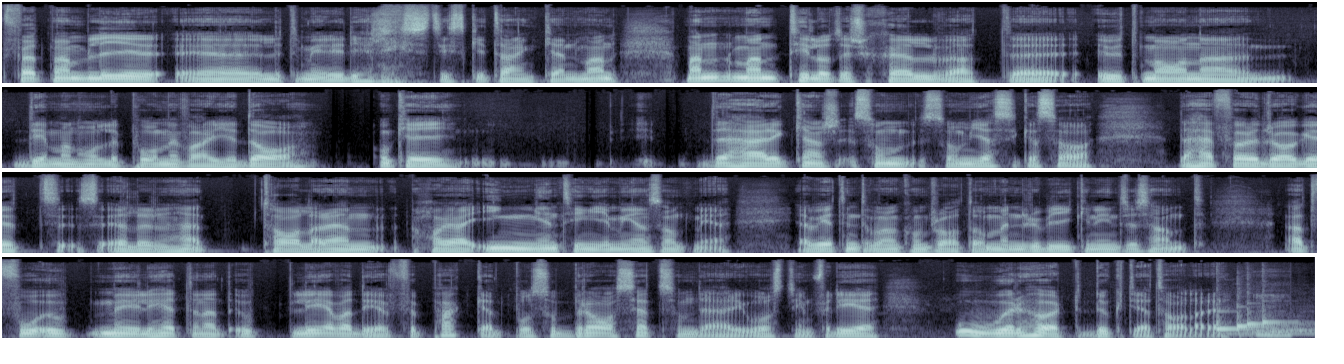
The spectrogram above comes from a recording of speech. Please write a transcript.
För att man blir eh, lite mer idealistisk i tanken. Man, man, man tillåter sig själv att eh, utmana det man håller på med varje dag. Okej, okay, det här är kanske, som, som Jessica sa, det här föredraget eller den här talaren har jag ingenting gemensamt med. Jag vet inte vad de kommer att prata om men rubriken är intressant. Att få upp möjligheten att uppleva det förpackat på så bra sätt som det är i Austin för det är oerhört duktiga talare. Mm.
